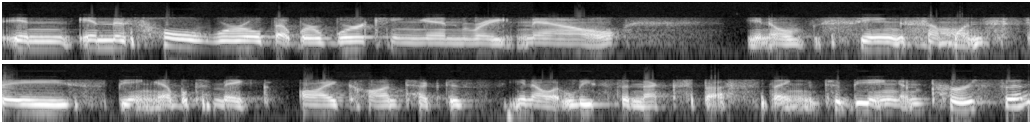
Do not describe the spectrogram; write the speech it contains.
In in this whole world that we're working in right now, you know, seeing someone's face, being able to make eye contact is, you know, at least the next best thing to being in person.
